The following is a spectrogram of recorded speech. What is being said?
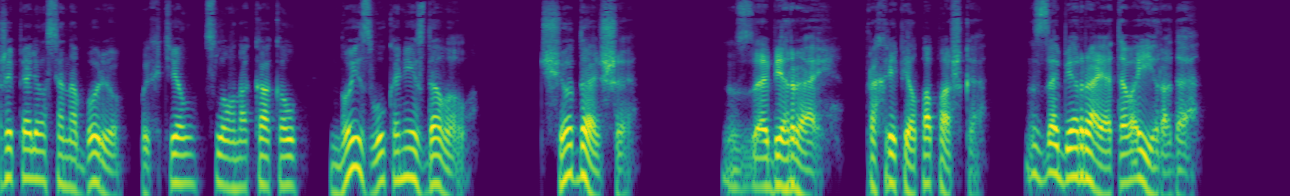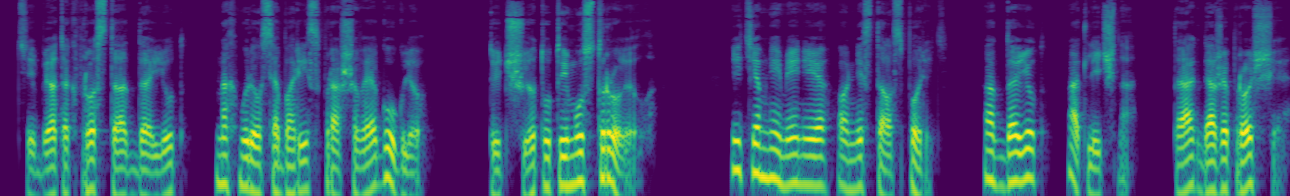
же пялился на Борю, пыхтел, словно какал, но и звука не издавал. «Чё дальше?» «Забирай!» – прохрипел папашка. «Забирай этого Ирода!» «Тебя так просто отдают?» – нахмурился Борис, спрашивая Гуглю. «Ты чё тут им устроил?» И тем не менее он не стал спорить. «Отдают? Отлично. Так даже проще.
